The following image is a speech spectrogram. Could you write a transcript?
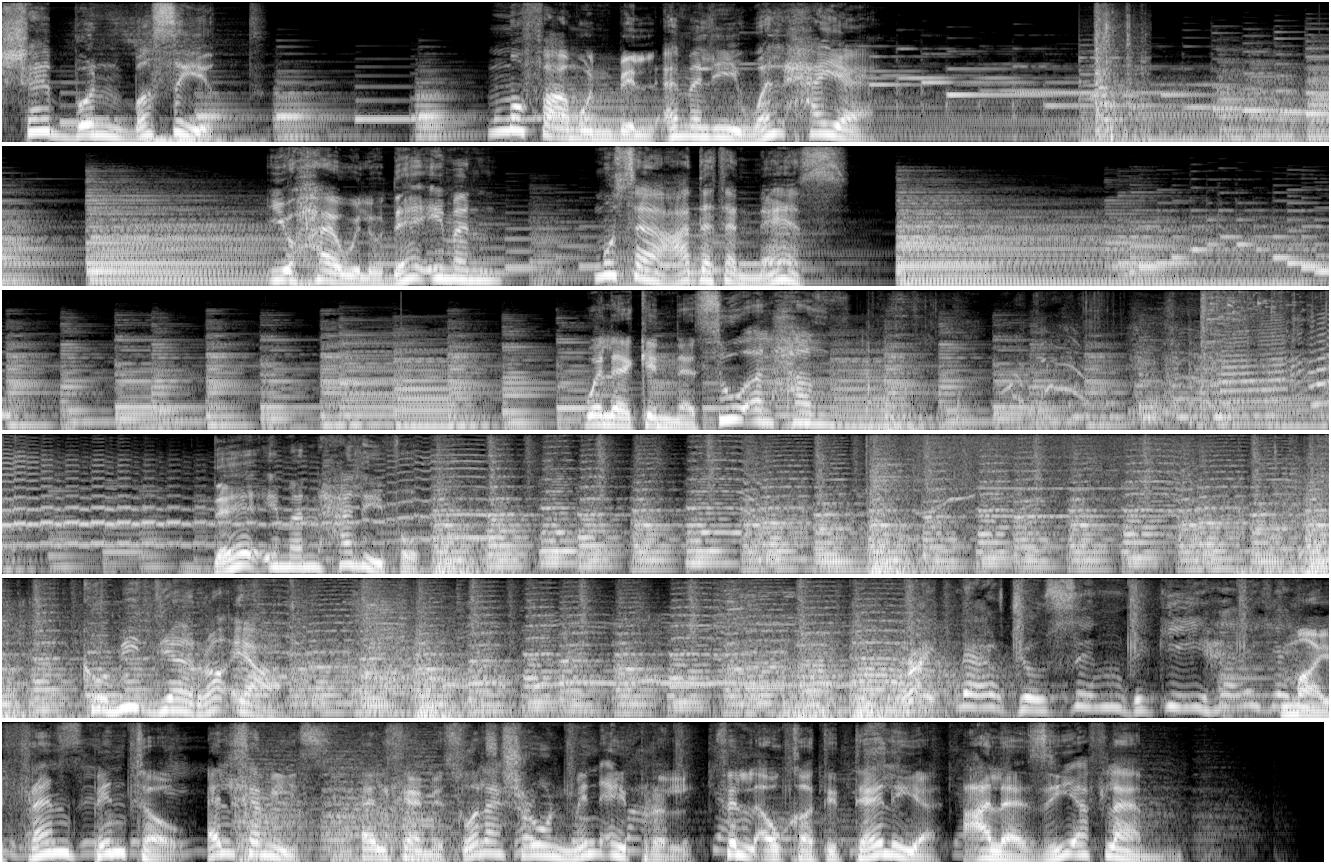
شاب بسيط. مفعم بالأمل والحياة. يحاول دائما مساعدة الناس. ولكن سوء الحظ دائما حليفه. كوميديا رائعة. My Friend Pinto الخميس. الخامس والعشرون من ابريل في الأوقات التالية على زي أفلام.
